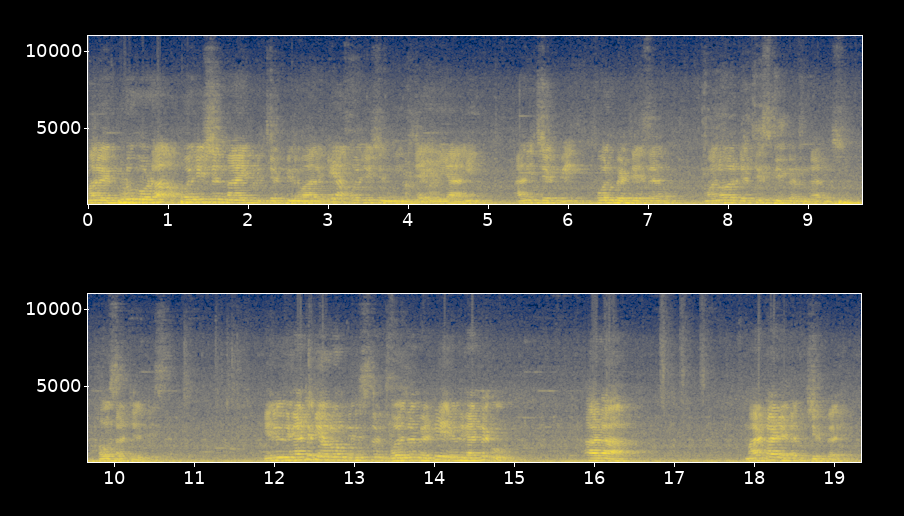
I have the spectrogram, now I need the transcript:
మనం ఎప్పుడు కూడా అపోజిషన్ నాయకుడు చెప్పిన వారికి అపోజిషన్ నుంచే వేయాలి అని చెప్పి ఫోన్ పెట్టేశాను. మనోహర్ డిప్యూటీ స్పీకర్ ఉన్నారు. హౌస్ అడ్జస్ట్ చేశారు. ఎనిమిది గంటలకు ఎవరో మినిస్టర్ భోజనం పెట్టి ఎనిమిది గంటలకు ఆడ మాట్లాడేటప్పుడు చెప్పాను.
